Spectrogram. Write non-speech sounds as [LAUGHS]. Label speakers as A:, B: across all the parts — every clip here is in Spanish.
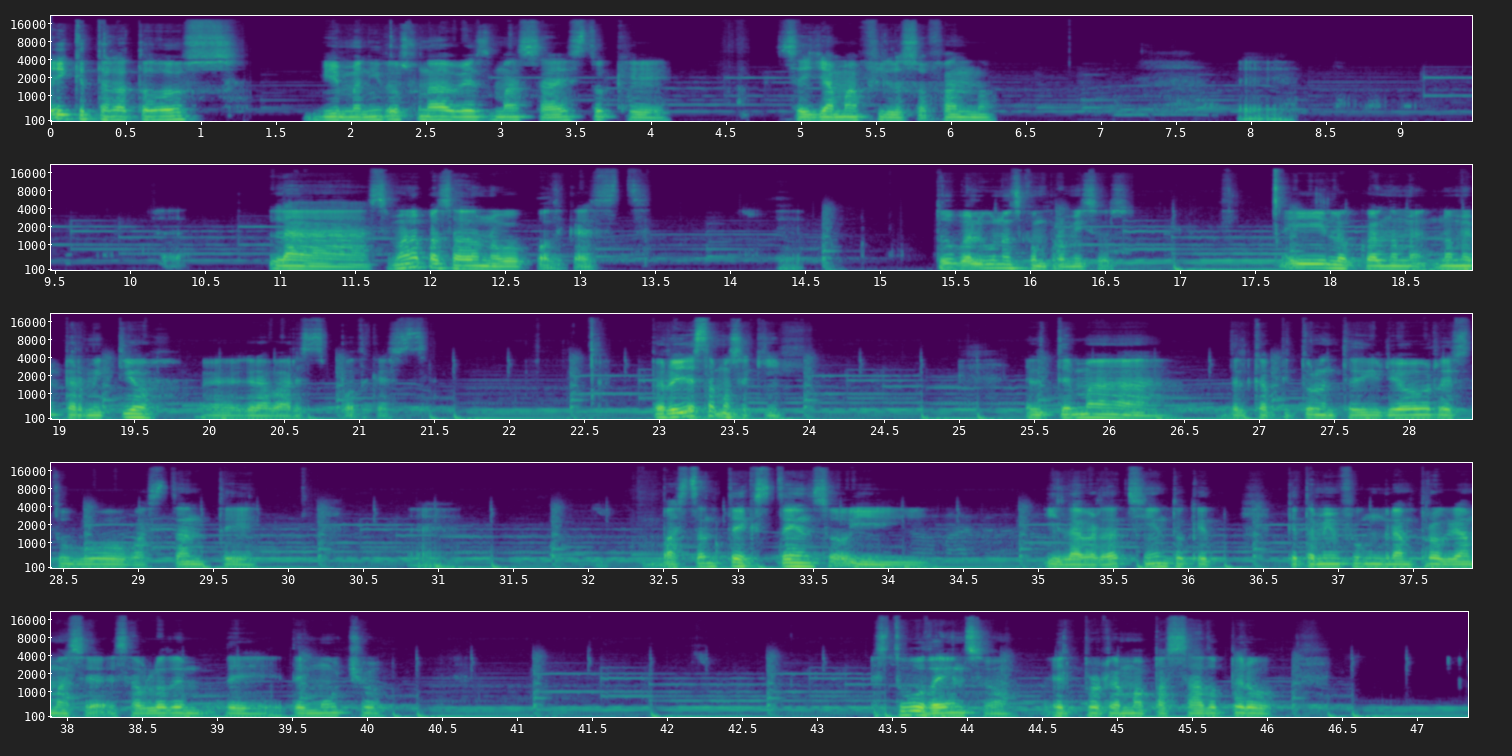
A: Hey, ¿qué tal a todos? Bienvenidos una vez más a esto que se llama Filosofando. Eh, la semana pasada un nuevo podcast. Eh, tuve algunos compromisos y lo cual no me, permitió eh, grabar este podcast. Pero ya estamos aquí. El tema del capítulo anterior estuvo bastante eh, bastante extenso y, y, la verdad siento que, que, también fue un gran programa, se, habló de, de, mucho. Estuvo denso el programa pasado, pero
